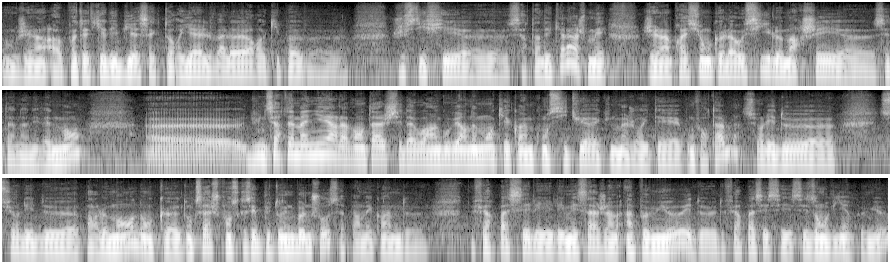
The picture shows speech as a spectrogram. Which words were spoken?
Donc ah, peut-être qu'il y a des biais sectoriels, valeurs qui peuvent justifier certains décalages, mais j'ai l'impression que là aussi le marché c'est un non-événement. Euh, d'une certaine manière, l'avantage, c'est d'avoir un gouvernement qui est quand même constitué avec une majorité confortable sur les deux, euh, sur les deux parlements. Donc, euh, donc ça, je pense que c'est plutôt une bonne chose. Ça permet quand même de, faire passer les, messages un, peu mieux et de, faire passer ses, envies un peu mieux.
